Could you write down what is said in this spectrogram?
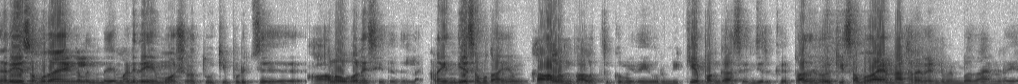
நிறைய சமுதாயங்கள் இந்த மனித எமோஷனை தூக்கி பிடிச்சி ஆலோசனை செய்ததில்லை. ஆனால் இந்திய சமுதாயம் காலம் காலத்துக்கும் இதை ஒரு முக்கிய பங்காக செஞ்சிருக்கு. அதை நோக்கி சமுதாயம் நகர வேண்டும் என்பதுதான் என்னுடைய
